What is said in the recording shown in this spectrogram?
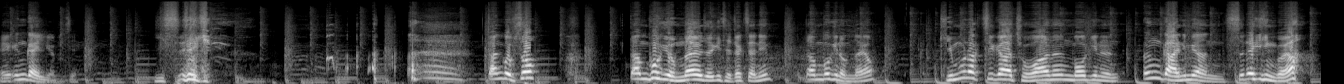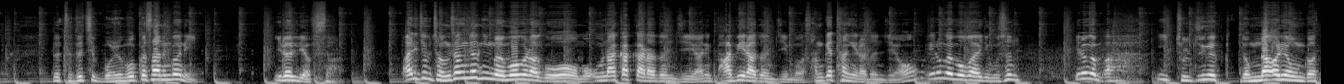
에, 응가일 리 없지. 이 쓰레기. 딴 거 없어? 딴 복이 없나요, 저기 제작자님? 딴 복이 없나요? 김은학지가 좋아하는 먹이는 응가 아니면 쓰레기인 거야? 너 도대체 뭘 먹고 사는 거니? 이럴 리 없어. 아니 좀 정상적인 걸 먹으라고. 뭐 우나까까라든지 아니 밥이라든지 뭐 삼계탕이라든지 어? 이런 걸 먹어야지. 무슨 이런 거아이 둘 중에 넘나 어려운 것.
